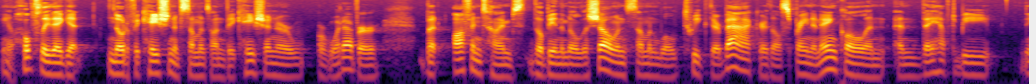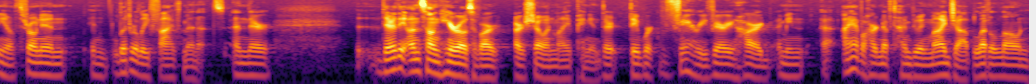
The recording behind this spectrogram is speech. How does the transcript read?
you know hopefully they get notification if someone's on vacation or or whatever but oftentimes they'll be in the middle of the show and someone will tweak their back or they'll sprain an ankle and and they have to be you know thrown in in literally 5 minutes and they're they're the unsung heroes of our, our show, in my opinion. They're, they work very, very hard. I mean, uh, I have a hard enough time doing my job, let alone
